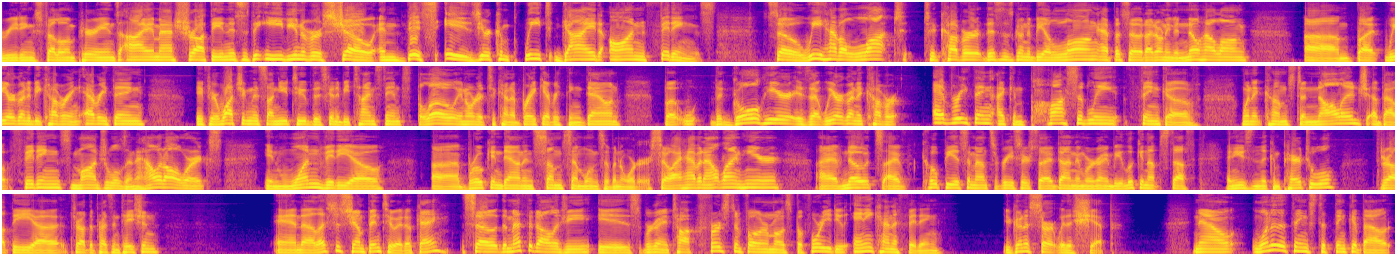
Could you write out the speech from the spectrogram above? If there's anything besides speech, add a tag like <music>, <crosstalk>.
Greetings, fellow Empyreans. I am Ashterothi, and this is the Eve Universe Show, and this is your complete guide on fittings. So, we have a lot to cover. This is going to be a long episode. I don't even know how long, um, but we are going to be covering everything. If you're watching this on YouTube, there's going to be timestamps below in order to kind of break everything down. But the goal here is that we are going to cover everything I can possibly think of when it comes to knowledge about fittings, modules, and how it all works in one video, uh, broken down in some semblance of an order. So I have an outline here. I have notes. I have copious amounts of research that I've done, and we're going to be looking up stuff and using the compare tool throughout the uh, throughout the presentation. And uh, let's just jump into it, okay? So the methodology is we're going to talk first and foremost before you do any kind of fitting, you're going to start with a ship. Now, one of the things to think about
